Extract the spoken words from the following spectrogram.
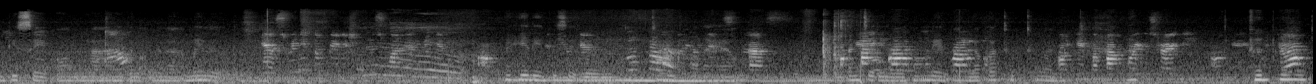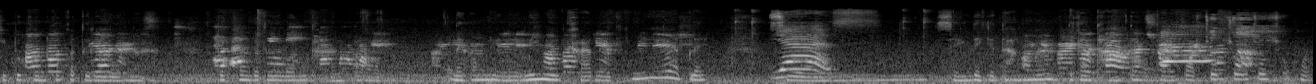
นพิเศษออนไลน์ตลอดเวลาไม่เลยไม่ให้เรียนพิเศษเลยก็พอแล้วตั้งใจเรียนในห้องเรียนเอาแล้วก็ทบทวนเพื่อนๆกิ๊ทุกคนก็กระตือรือร้นนะคะทุกคนกระตือร้นฐานออก ในห้องเรียนนี้ไม่มีคลาสไหนที่เงียบเลย เสียง Yes เสียงเด็กจะดังมากในการถามตอบถามตอบชุบชุบชุบชุบหมด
